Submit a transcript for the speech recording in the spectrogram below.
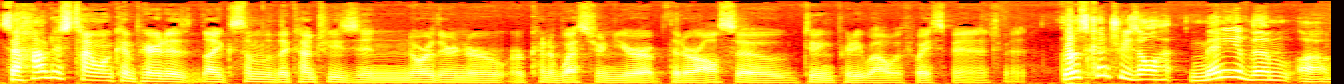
So, how does Taiwan compare to like some of the countries in northern or, or kind of Western Europe that are also doing pretty well with waste management? Those countries all, many of them, uh,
